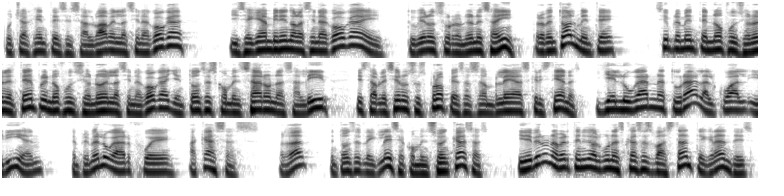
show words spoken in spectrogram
mucha gente se salvaba en la sinagoga y seguían viniendo a la sinagoga y tuvieron sus reuniones ahí. Pero eventualmente simplemente no funcionó en el templo y no funcionó en la sinagoga y entonces comenzaron a salir y establecieron sus propias asambleas cristianas. Y el lugar natural al cual irían, en primer lugar, fue a casas, ¿verdad? Entonces la iglesia comenzó en casas y debieron haber tenido algunas casas bastante grandes,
